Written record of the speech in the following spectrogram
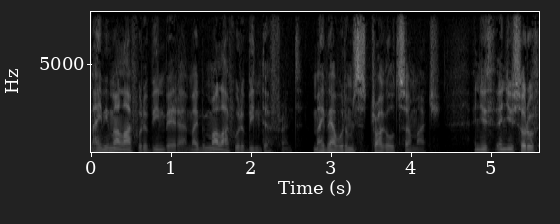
maybe my life would have been better. Maybe my life would have been different. Maybe I wouldn't have struggled so much. And you, and you sort of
